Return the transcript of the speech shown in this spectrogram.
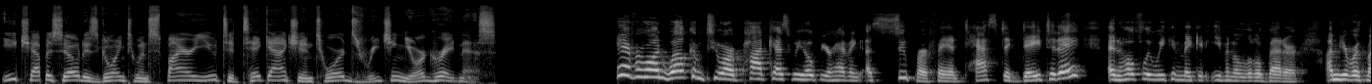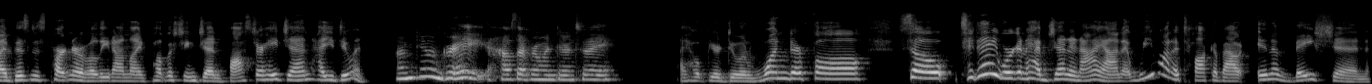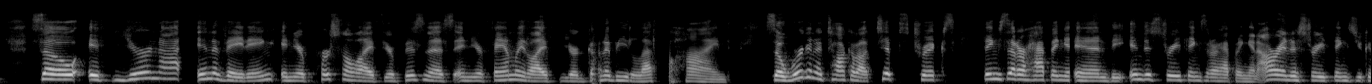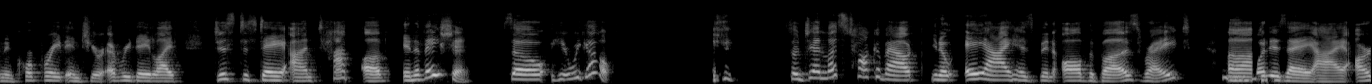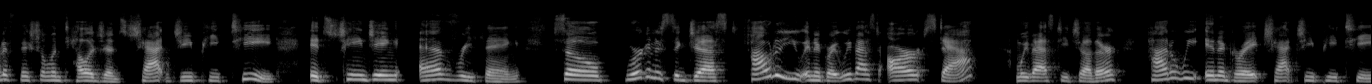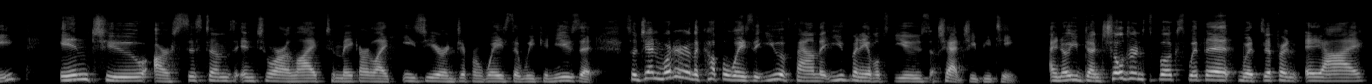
Each episode is going to inspire you to take action towards reaching your greatness. Hey everyone, welcome to our podcast. We hope you're having a super fantastic day today and hopefully we can make it even a little better. I'm here with my business partner of Elite Online Publishing, Jenn Foster. Hey Jenn, how you doing? I'm doing great. How's everyone doing today? I hope you're doing wonderful. So, today we're going to have Jenn and I on, and we want to talk about innovation. So, if you're not innovating in your personal life, your business, in your family life, you're going to be left behind. So, we're going to talk about tips, tricks, things that are happening in the industry, things that are happening in our industry, things you can incorporate into your everyday life just to stay on top of innovation. So, here we go. So Jenn, let's talk about, you know, AI has been all the buzz, right? Uh, what is AI? Artificial intelligence, chat GPT. It's changing everything. So, we're going to suggest how do you integrate? We've asked our staff, we've asked each other, how do we integrate chat GPT into our systems, into our life to make our life easier in different ways that we can use it? So, Jenn, what are the couple ways that you have found that you've been able to use chat GPT? I know you've done children's books with it with different AI.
